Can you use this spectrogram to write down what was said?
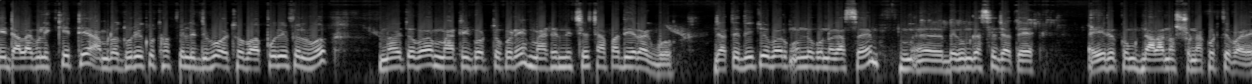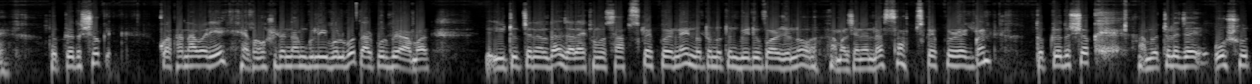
এই ডালাগুলি কেটে আমরা দূরে কোথাও ফেলে দিব অথবা পুড়ে ফেলব, নয়তোবা মাটি গর্ত করে মাটির নিচে চাপা দিয়ে রাখব, যাতে দ্বিতীয়বার অন্য কোনো গাছে বেগুন গাছে যাতে এরকম ডালা নষ্ট না করতে পারে। তো প্রিয় দর্শক, কথা না বাড়িয়ে এখন ওষুধের নামগুলি বলব। তার পূর্বে আমার ইউটিউব চ্যানেলটা যারা এখনও সাবস্ক্রাইব করে নেয় নতুন নতুন ভিডিও পাওয়ার জন্য আমার চ্যানেলটা সাবস্ক্রাইব করে রাখবেন। তো প্রিয় দর্শক, আমরা চলে যাই ওষুধ।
